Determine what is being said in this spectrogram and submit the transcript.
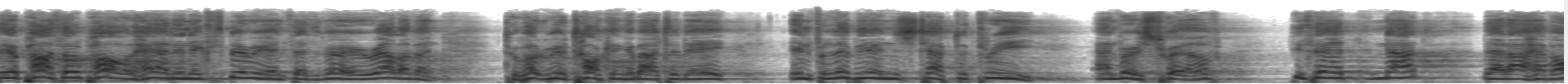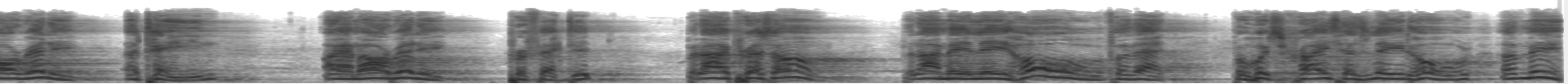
The Apostle Paul had an experience that's very relevant to what we're talking about today in Philippians chapter 3 and verse 12. He said, Not that I have already attained, I am already perfected, but I press on that I may lay hold for that for which Christ has laid hold of me.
